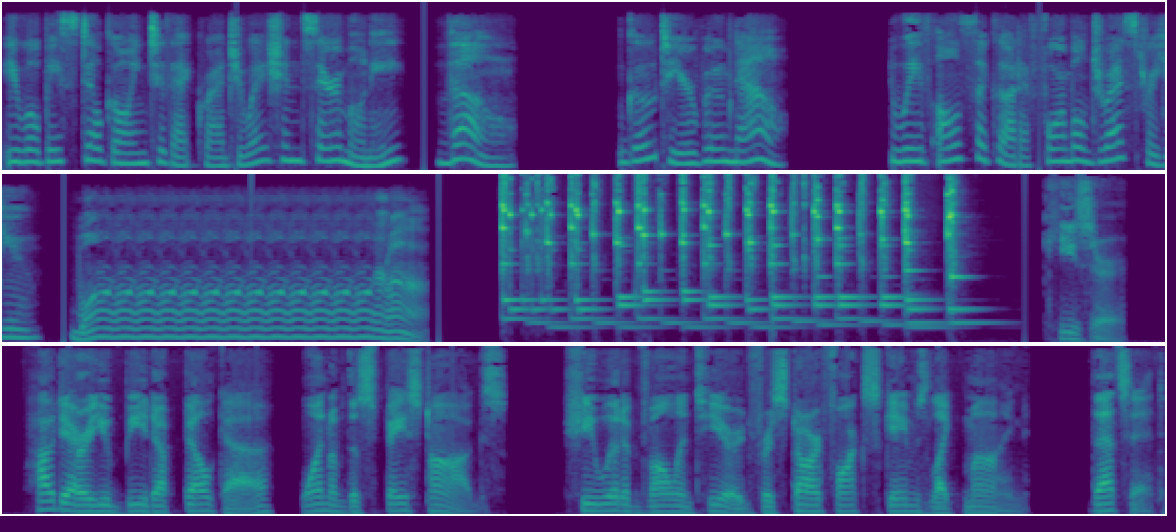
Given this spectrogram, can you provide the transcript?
You will be still going to that graduation ceremony, though. Go to your room now. We've also got a formal dress for you. Keezer. How dare you beat up Belka, one of the space dogs? She would have volunteered for Star Fox games like mine. That's it.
